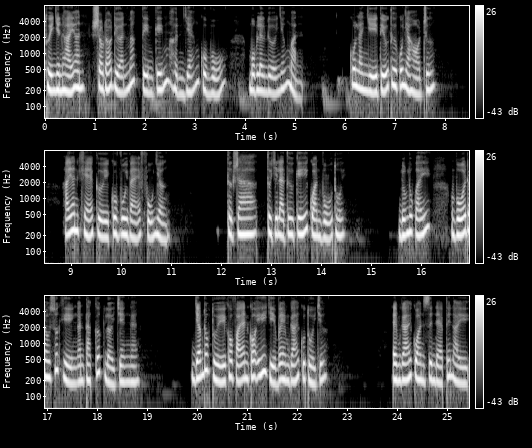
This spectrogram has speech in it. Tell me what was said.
Thụy nhìn Hải Anh Sau đó đưa ánh mắt tìm kiếm hình dáng của Vũ Một lần nữa nhấn mạnh. Cô là nhị tiểu thư của nhà họ Trương. Hải Anh khẽ cười, cô vui vẻ phủ nhận. Thực ra, tôi chỉ là thư ký của anh Vũ thôi. Đúng lúc ấy, Vũ ở đâu xuất hiện, anh ta cất lời chen ngang. Giám đốc Thụy, không phải anh có ý gì với em gái của tôi chứ? Em gái của anh xinh đẹp thế này,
